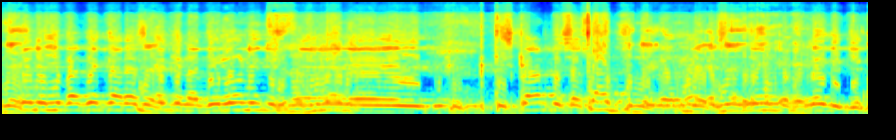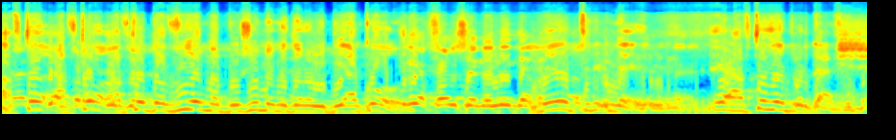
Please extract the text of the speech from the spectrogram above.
ναι. Είναι λιβαδιά καρασκάκι Ναι. να δηλώνει τους, Και να δηλώνει- ε, τις κάρτες ας πούμε, Κάτι, ναι, ναι, πληρωμένες ναι, από το ναι, παιχνίδι και αυτό, κάτι αυτό, διάφορα αυτό τέτοια. το βίωμα που ζούμε με τον Ολυμπιακό. Τρία φάουλ σε 90 Ναι, λεπτά. τρι- ναι. Ε, αυτό δεν πρωτάθλημα.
